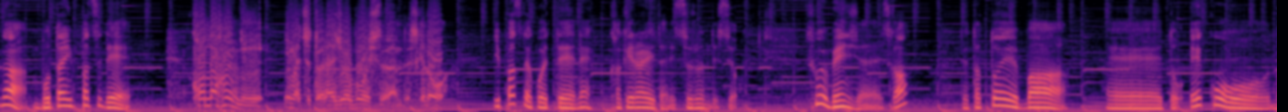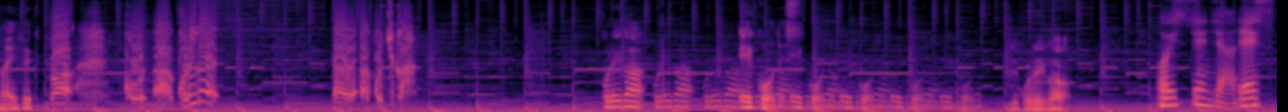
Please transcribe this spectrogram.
がボタン一発でこんな風に今ちょっとラジオボイスなんですけど一発でこうやってねかけられたりするんですよ。すごい便利じゃないですか？で例えばえっ、ー、とエコーのエフェクトはこあこれがああこっちかこれがこれがこれがエコーです。エコーです。エコーです。エコーです。エコーです。これがボイスチェンジャーです。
